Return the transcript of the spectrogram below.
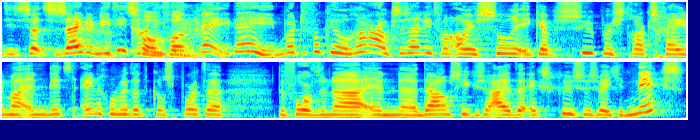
Ze, ze zei er niet Dat iets van. niet van echt. nee, nee, maar dat vond ik heel raar ook. Ze zei niet van, oh ja, sorry, ik heb super strak schema en dit is het enige moment dat ik kan sporten, de voor of daarna. En eh, daarom zie ik er zo uit, de excuses, weet je, niks.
